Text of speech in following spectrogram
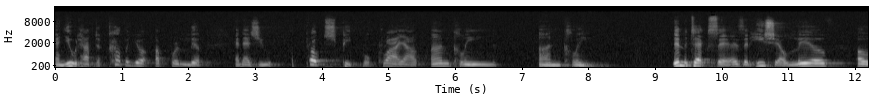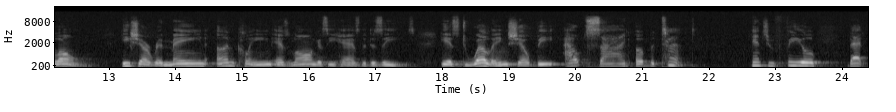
And you would have to cover your upper lip, and as you approach people, cry out, unclean, unclean. Then the text says that he shall live alone. He shall remain unclean as long as he has the disease. His dwelling shall be outside of the tent. Can't you feel that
